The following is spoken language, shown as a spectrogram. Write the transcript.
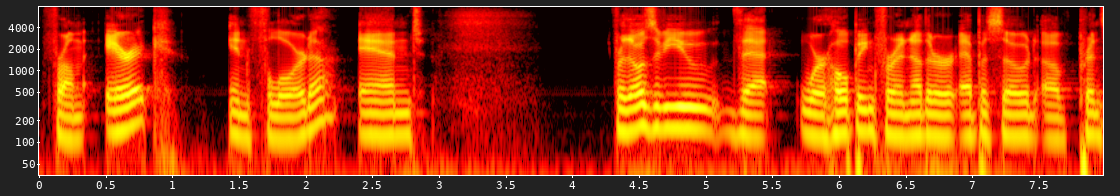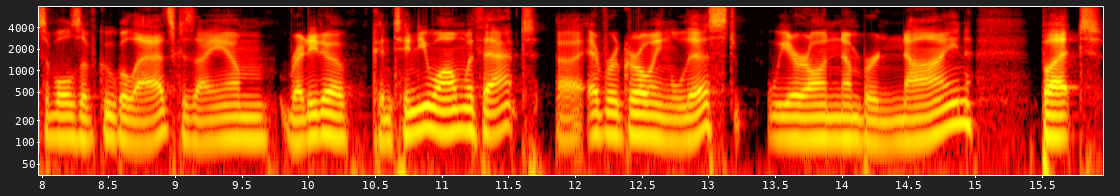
from Eric in Florida. And for those of you that we're hoping for another episode of Principles of Google Ads because I am ready to continue on with that uh, ever growing list. We are on number nine, but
